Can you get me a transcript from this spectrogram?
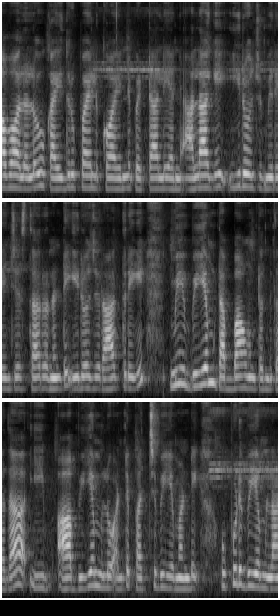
ఆవాలలో ఒక ఐదు రూపాయల కాయిన్ని పెట్టాలి అని. అలాగే ఈరోజు మీరు ఏం చేస్తారు అని అంటే ఈరోజు రాత్రి మీ బియ్యం డబ్బా ఉంటుంది కదా ఈ ఆ బియ్యంలో అంటే పచ్చి బియ్యం అండి. ఉప్పుడు బియ్యం లా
